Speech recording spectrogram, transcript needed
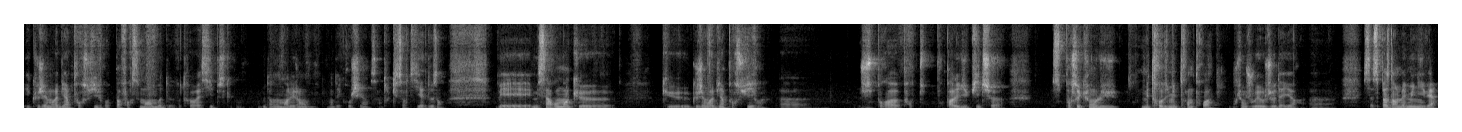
et que j'aimerais bien poursuivre, pas forcément en mode votre récit, parce qu'au bout d'un moment, les gens m'ont décroché, hein, c'est un truc qui est sorti il y a deux ans. Mais, c'est un roman que, que, que j'aimerais bien poursuivre. euh, juste pour, euh, pour, pour parler du pitch, euh, pour ceux qui ont lu Métro 2033, ou qui ont joué au jeu d'ailleurs, ça se passe dans le même univers.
